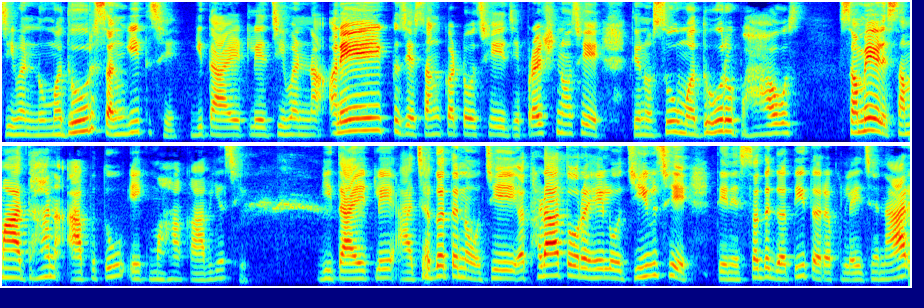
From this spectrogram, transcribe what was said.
જીવનનું મધુર સંગીત છે. ગીતા એટલે જીવનના અનેક જે સંકટો છે, જે પ્રશ્નો છે, તેનો સુમધુર ભાવ, સમેળ સમાધાન આપતું એક મહાકાવ્ય છે. ગીતા એટલે આ જગતનો જે અથડાતો રહેલો જીવ છે, તેને સદગતિ તરફ લઈ જનાર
